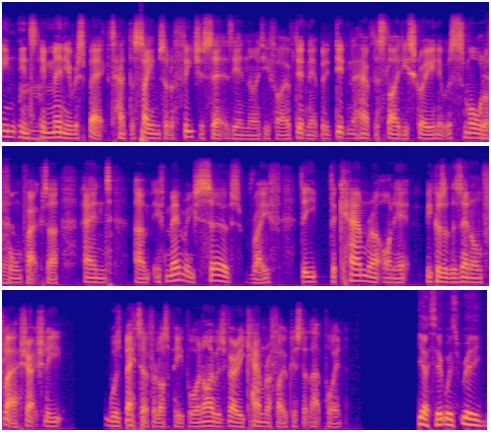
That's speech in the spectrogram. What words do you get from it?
in, in, mm. in many respects had the same sort of feature set as the N95, didn't it? But it didn't have the slidey screen. It was smaller yeah. form factor, and um, if memory serves, Rafe, the the camera on it because of the Xenon flash actually was better for of people, and I was very camera focused at that point. Yes, it was really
